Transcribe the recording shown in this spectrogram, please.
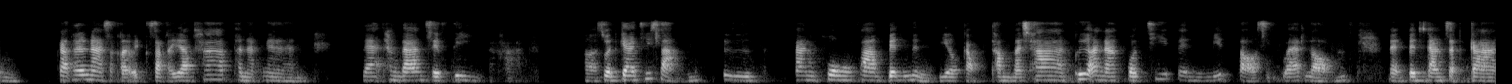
ม การพัฒนาศักยภาพพนักงาน และทางด้านเซฟตี้นะคะส่วนแกนที่สามคือการคงความเป็นหนึ่งเดียวกับธรรมชาติ เพื่ออนาคตที่เป็นมิตรต่อสิ่งแวดล้อม แบ่งเป็นการจัดการ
